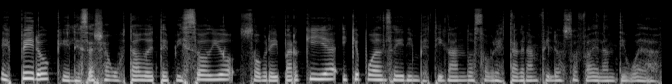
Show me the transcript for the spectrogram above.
Espero que les haya gustado este episodio sobre hiparquía y que puedan seguir investigando sobre esta gran filósofa de la antigüedad.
